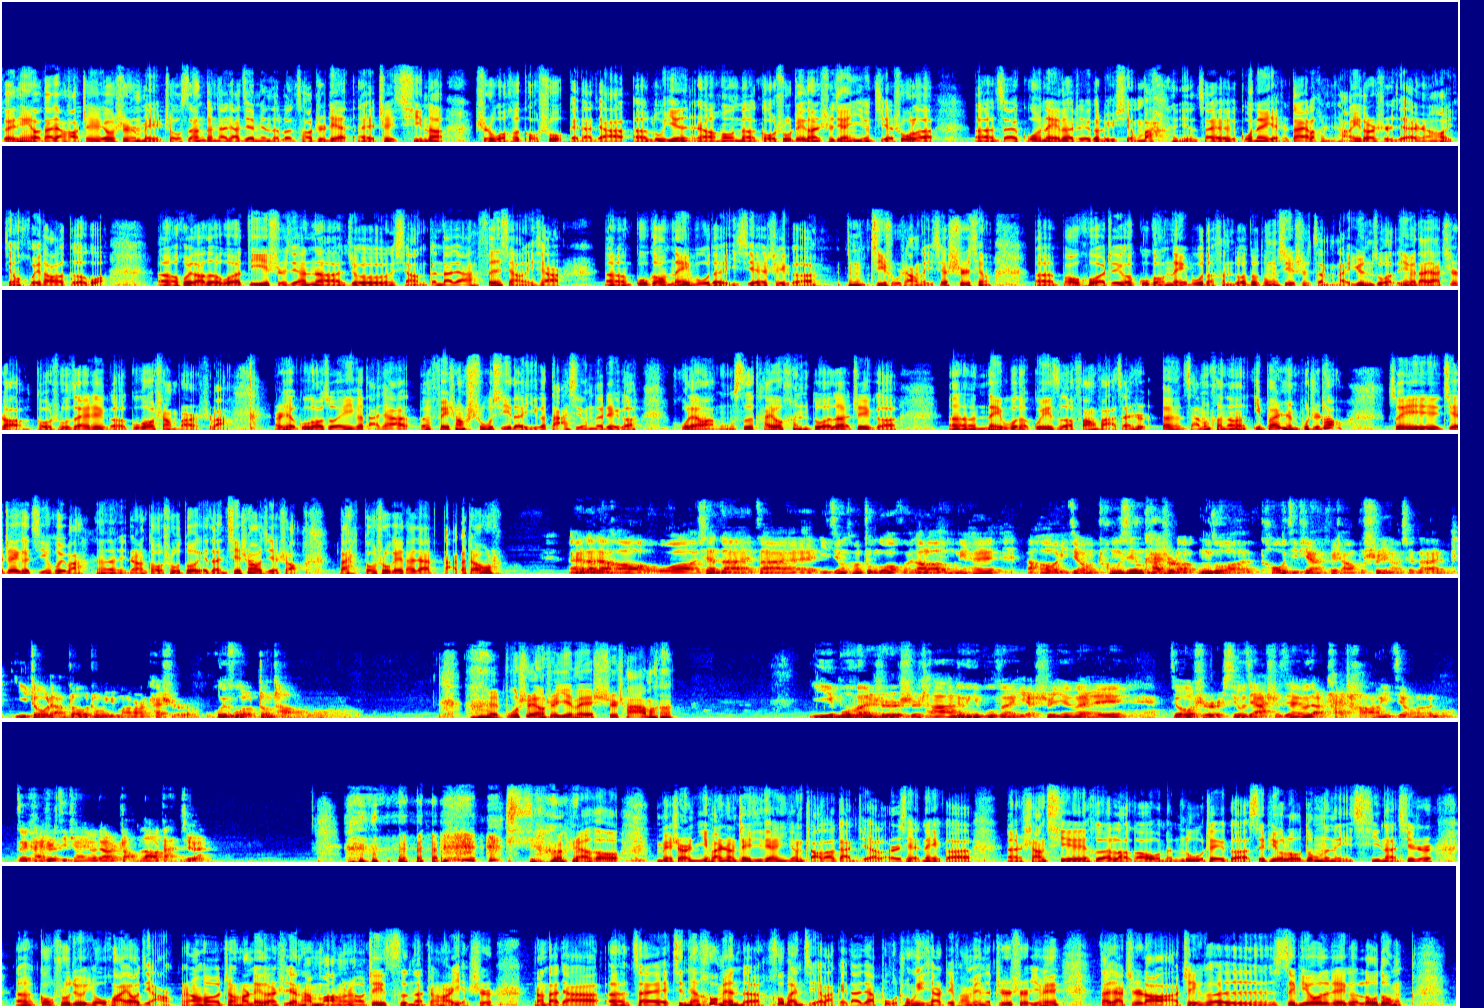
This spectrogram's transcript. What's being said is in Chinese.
各位听友，大家好，这又是每周三跟大家见面的乱曹之巅。哎，这期呢是我和狗叔给大家呃录音，然后呢，狗叔这段时间已经结束了呃在国内的这个旅行吧，也在国内也是待了很长一段时间，然后已经回到了德国。呃，回到德国第一时间呢，就想跟大家分享一下，呃，Google 内部的一些这个嗯技术上的一些事情，呃，包括这个 Google 内部的很多的东西是怎么来运作的。因为大家知道，狗叔在这个 Google 上班是吧？而且 Google 作为一个大家呃非常熟悉的一个大型的这个互联网公司，它有很多的这个。呃，内部的规则方法，咱是呃，咱们可能一般人不知道，所以借这个机会吧，嗯，让狗叔多给咱介绍介绍。来，狗叔给大家打个招呼。哎，大家好，我现在在已经从中国回到了慕尼黑，然后已经重新开始了工作。头几天非常不适应，现在一周两周，终于慢慢开始恢复正常。不适应是因为时差吗？一部分是时差，另一部分也是因为就是休假时间有点太长，已经最开始几天有点找不到感觉。行，然后没事儿，你反正这几天已经找到感觉了，而且那个，呃，上期和老高我们录这个 CPU 漏洞的那一期呢，其实，呃，狗叔就有话要讲，然后正好那段时间他忙，然后这次呢，正好也是让大家，呃，在今天后面的后半节吧，给大家补充一下这方面的知识，因为大家知道啊，这个 CPU 的这个漏洞。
